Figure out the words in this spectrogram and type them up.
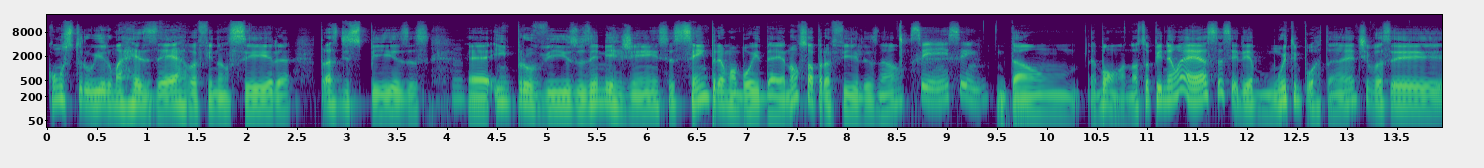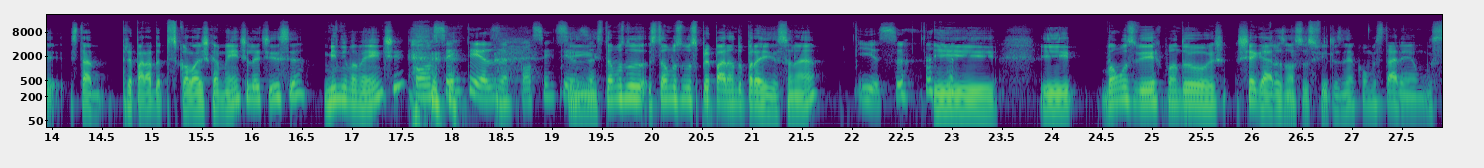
construir uma reserva financeira para as despesas, uhum. é, improvisos, emergências, sempre é uma boa ideia, não só para filhos, não? Sim, sim. Então, é bom, a nossa opinião é essa, seria muito importante. Você está preparada psicologicamente, Letícia? Minimamente? Com certeza, com certeza. Sim, estamos, no, estamos nos preparando para isso, né? Isso. E, e Vamos ver quando chegar os nossos filhos, né? Como estaremos,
